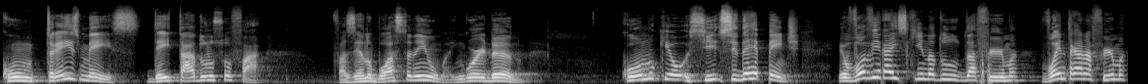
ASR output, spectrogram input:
com três meses deitado no sofá, fazendo bosta nenhuma, engordando, como que eu. Se, se de repente eu vou virar a esquina do, da firma, vou entrar na firma,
